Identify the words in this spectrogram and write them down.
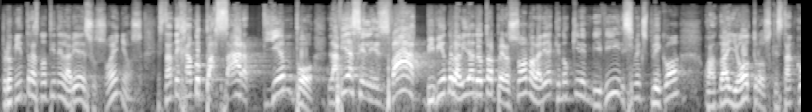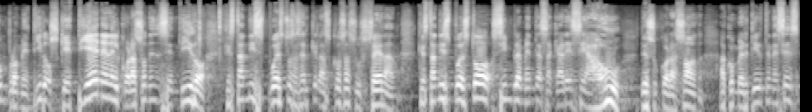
Pero mientras no tienen la vida de sus sueños, están dejando pasar tiempo. La vida se les va viviendo la vida de otra persona, la vida que no quieren vivir. ¿Sí me explico? Cuando hay otros que están comprometidos, que tienen el corazón encendido, que están dispuestos a hacer que las cosas sucedan, que están dispuestos simplemente a sacar ese aú de su corazón, a, en ese,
